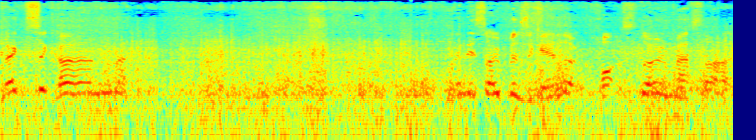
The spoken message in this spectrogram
Mexican! When this opens again, look, hot stone massage.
